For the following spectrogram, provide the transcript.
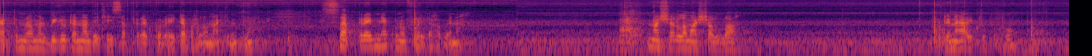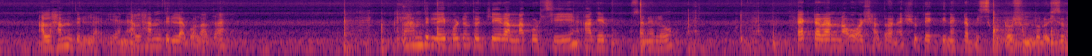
আর তোমরা আমার ভিডিওটা না দেখেই সাবস্ক্রাইব করো, এটা ভালো না কিন্তু। সাবস্ক্রাইব নিয়ে কোনো ফায়দা হবে না। মার্শাল্লাহ মার্শাল্লাহ ফুটে না আরেকটু ফুটবো আলহামদুলিল্লাহ, ইয়ানি আলহামদুলিল্লাহ বলা যায়। আলহামদুলিল্লাহ এই পর্যন্ত যে রান্না করছি আগের চ্যানেলেও একটা রান্নাও অসাধ হয় না, শুধু একদিন একটা বিস্কুটও সুন্দর হয়েছিল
